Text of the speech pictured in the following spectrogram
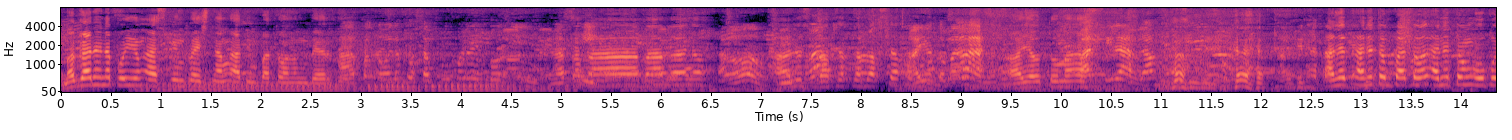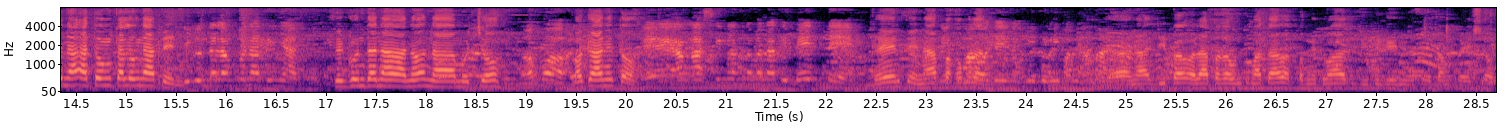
Magkano na po yung asking price ng ating patolong verde? Ah, patola po, 10 pa rin, 14. Napakababa, no? Oo. Halos baksak na baksak. Ayaw tumaas. Ayaw tumaas. Panty lang. ano ano tong pato, ano tong upo na atong talong natin? Sigunda lang po natin yan. Segunda na ano na mucho. Opo. Magkano ito? Eh, ang asking lang naman natin 20. 20, napakamura. Yan, na, di pa wala pa raw tumatawag. Pag may tumawag, bibigay nila sa ibang presyo.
